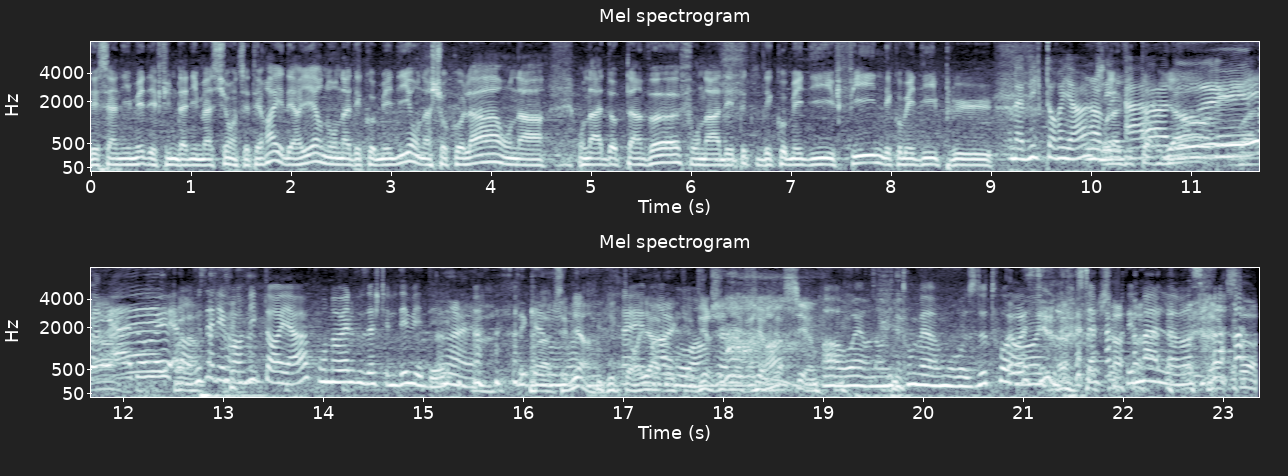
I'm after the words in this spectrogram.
dessins animés, des films d'animation, etc. Et derrière, nous, on a des comédies, on a Chocolat, on a, on a Adopte un veuf, on a des, des comédies fines, des comédies plus... On a Victoria, Ah, j'ai adoré. Voilà. adoré. Voilà. Alors vous allez voir Victoria, pour Noël vous achetez le DVD. Ouais, c'est bien. Victoria Ouais, avec bravo, hein. Virginie Efira. Merci. hein. Ah ouais, on a envie de tomber amoureuse de toi. Ouais, hein. Ça, j'étais mal là, ça.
